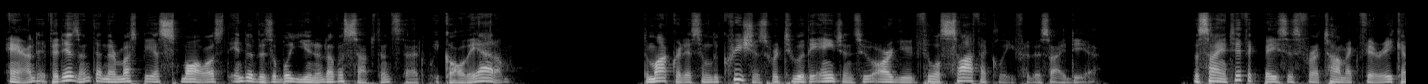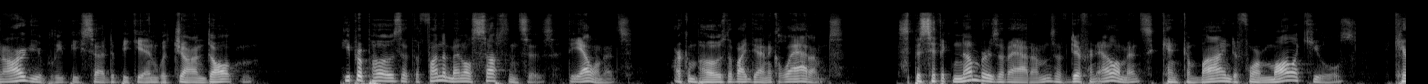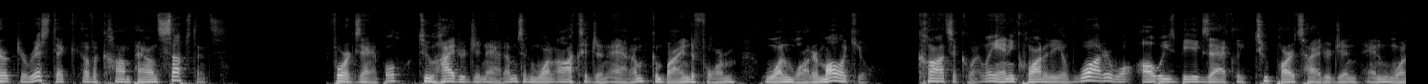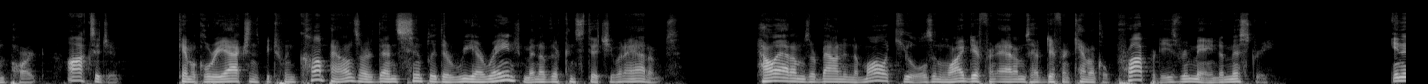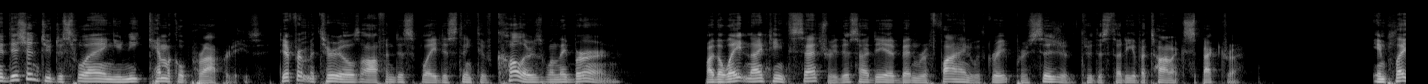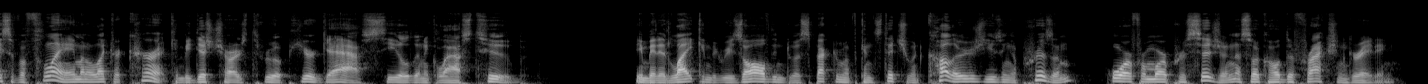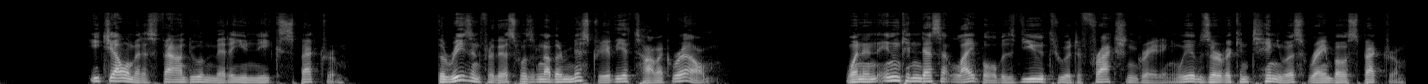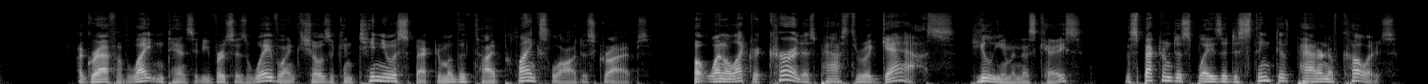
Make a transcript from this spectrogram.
And if it isn't, then there must be a smallest indivisible unit of a substance that we call the atom. Democritus and Lucretius were two of the ancients who argued philosophically for this idea. The scientific basis for atomic theory can arguably be said to begin with John Dalton. He proposed that the fundamental substances, the elements, are composed of identical atoms. Specific numbers of atoms of different elements can combine to form molecules characteristic of a compound substance. For example, two hydrogen atoms and one oxygen atom combine to form one water molecule. Consequently, any quantity of water will always be exactly two parts hydrogen and one part oxygen. Chemical reactions between compounds are then simply the rearrangement of their constituent atoms. How atoms are bound into molecules and why different atoms have different chemical properties remained a mystery. In addition to displaying unique chemical properties, different materials often display distinctive colors when they burn. By the late 19th century, this idea had been refined with great precision through the study of atomic spectra. In place of a flame, an electric current can be discharged through a pure gas sealed in a glass tube. The emitted light can be resolved into a spectrum of constituent colors using a prism, or for more precision, a so-called diffraction grating. Each element is found to emit a unique spectrum. The reason for this was another mystery of the atomic realm. When an incandescent light bulb is viewed through a diffraction grating, we observe a continuous rainbow spectrum. A graph of light intensity versus wavelength shows a continuous spectrum of the type Planck's law describes. But when electric current is passed through a gas, helium in this case, the spectrum displays a distinctive pattern of colors,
